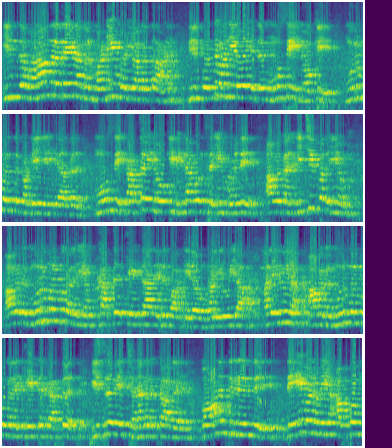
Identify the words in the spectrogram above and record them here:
இந்த வனாந்திரத்தை நாங்கள் மடியும் வழியாகத்தான் நீர் கொண்டு வந்தீரோ என்று மோசையை நோக்கி முறுமுறுத்துக் கொண்டே இருக்கிறார்கள். மோசே கர்த்தரை நோக்கி விண்ணப்பம் செய்யும் பொழுது அவர்கள் இச்சிப்பதையும் அவர்கள் முறுமுறுப்புகளையும் கர்த்தர் கேட்டார் என்று பார்க்கிறோம். அலையூயா அலையூயா அவர்கள் முறுமுறுப்புகளை கேட்ட கர்த்தர் இஸ்ரவேல் ஜனங்களுக்காக வானத்திலிருந்து தேவனுடைய அப்பம்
